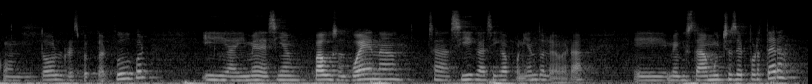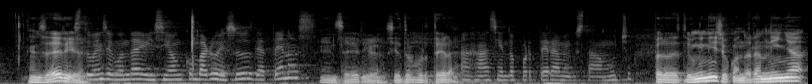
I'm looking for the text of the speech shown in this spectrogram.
con todo respecto al fútbol. Y ahí me decían, pausa es buena, o sea, siga, siga poniéndole, ¿verdad? Eh, me gustaba mucho ser portera, ¿En serio? Estuve en segunda división con Barrio Jesús de Atenas. ¿En serio? Siendo portera. Ajá, siendo portera me gustaba mucho. Pero desde un inicio, cuando eras niña,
